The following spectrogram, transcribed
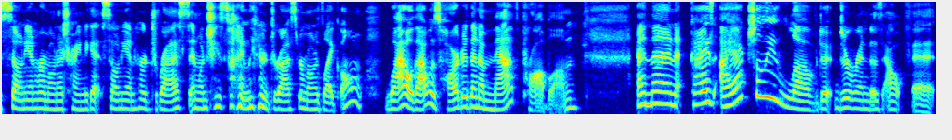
Sonja and Ramona trying to get Sonja in her dress. And when she's finally in her dress, Ramona's like, oh, wow, that was harder than a math problem. And then, guys, I actually loved Dorinda's outfit.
